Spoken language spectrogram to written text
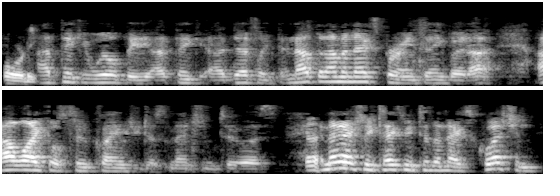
for forty. I think it will be. I think I definitely not that I'm an expert or anything, but I I like those two claims you just mentioned to us, and that actually takes me to the next question.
